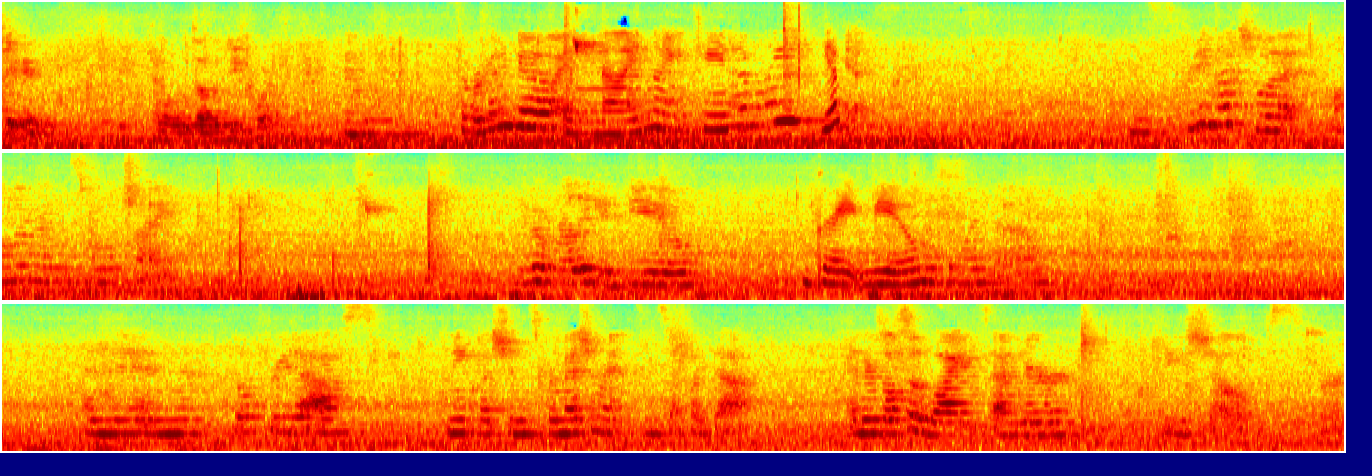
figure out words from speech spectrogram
shoes. And a little double D four. So we're gonna go in 919, I believe. Yep. Yes. This is pretty much what all the rooms will look like. We have a really good view Great view. out the window. And then feel free to ask any questions for measurements and stuff like that. And there's also lights under these shelves for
